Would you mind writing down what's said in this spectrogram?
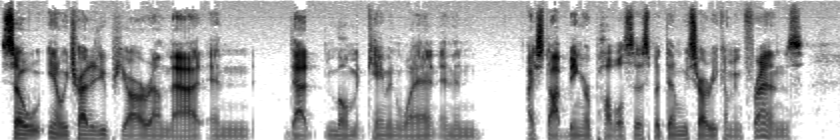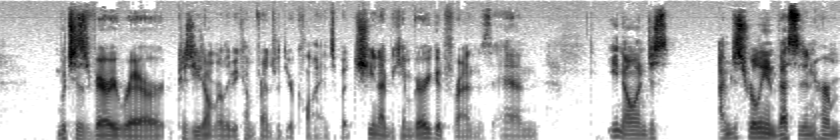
so you know, we tried to do PR around that, and that moment came and went, and then I stopped being her publicist, but then we started becoming friends, which is very rare because you don't really become friends with your clients. But she and I became very good friends, and you know, and just I'm just really invested in her.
